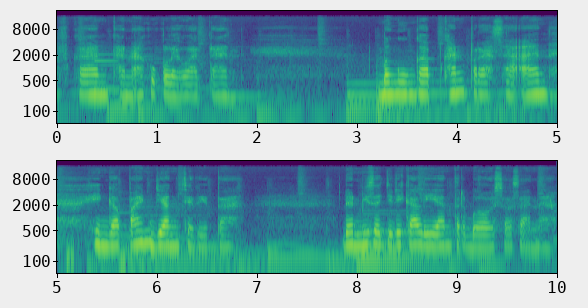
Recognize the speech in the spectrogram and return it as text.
Maafkan karena aku kelewatan mengungkapkan perasaan hingga panjang cerita. Dan bisa jadi kalian terbawa suasana.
